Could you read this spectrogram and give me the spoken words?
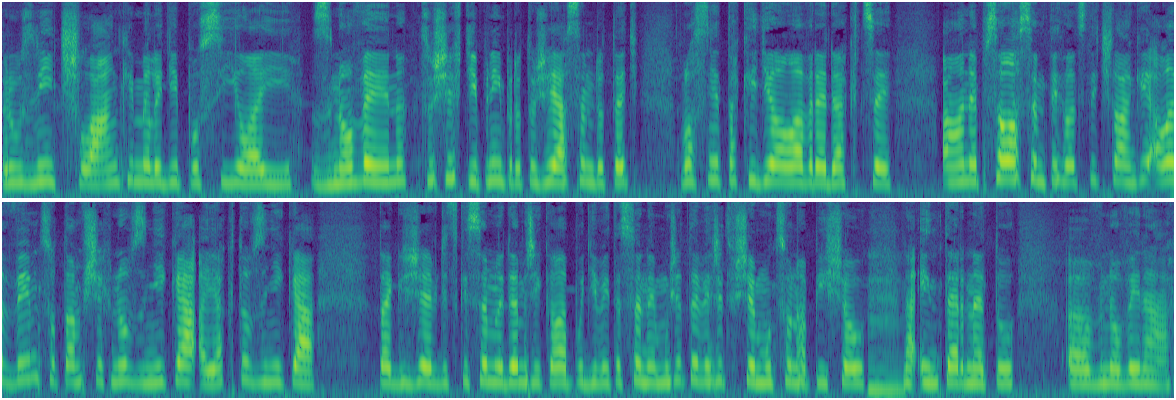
různý články mi lidi posílají z novin, což je vtipný, protože já jsem doteď vlastně taky dělala v redakci, ale nepsala jsem tyhle ty články, ale vím, co tam všechno vzniká a jak to vzniká. Takže vždycky jsem lidem říkala, podívejte se, nemůžete věřit všemu, co napíšou hmm. na internetu, eh, v novinách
